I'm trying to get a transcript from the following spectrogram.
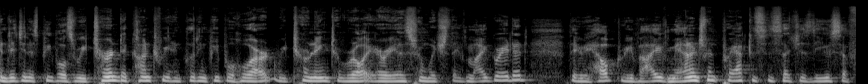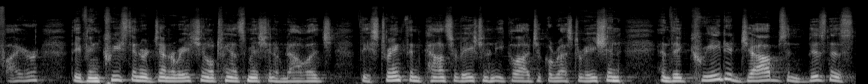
Indigenous peoples return to country, including people who are returning to rural areas from which they've migrated. They've helped revive management practices such as the use of fire. They've increased intergenerational transmission of knowledge. They strengthened conservation and ecological restoration. And they've created jobs and business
